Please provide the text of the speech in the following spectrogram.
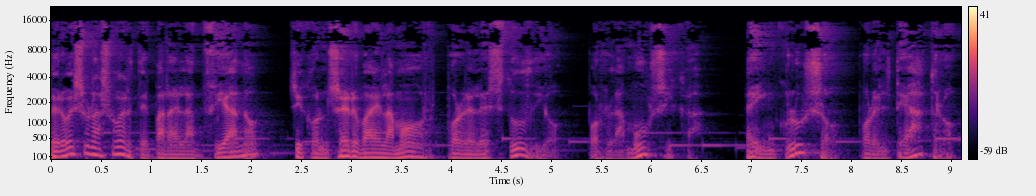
Pero es una suerte para el anciano si conserva el amor por el estudio por la música e incluso por el teatro.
